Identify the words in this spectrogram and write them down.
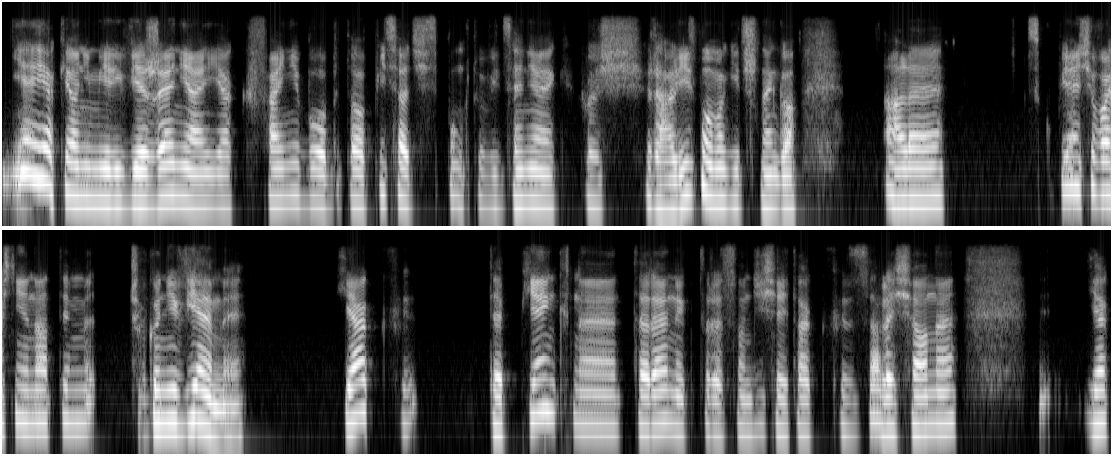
nie jakie oni mieli wierzenia i jak fajnie byłoby to opisać z punktu widzenia jakiegoś realizmu magicznego, ale skupiłem się właśnie na tym, czego nie wiemy. Jak te piękne tereny, które są dzisiaj tak zalesione, jak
